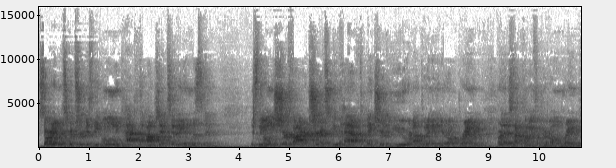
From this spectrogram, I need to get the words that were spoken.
Starting with Scripture is the only path to objectivity in listening. It's the only surefire insurance you have to make sure that you are not putting it in your own brain or that it's not coming from your own brain.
